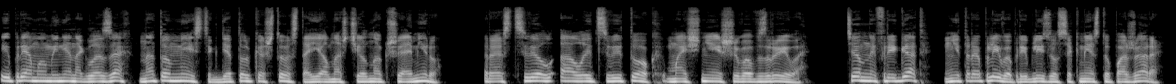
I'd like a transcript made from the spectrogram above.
и прямо у меня на глазах, на том месте, где только что стоял наш челнок Шиамиру, расцвел алый цветок мощнейшего взрыва. Темный фрегат неторопливо приблизился к месту пожара,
